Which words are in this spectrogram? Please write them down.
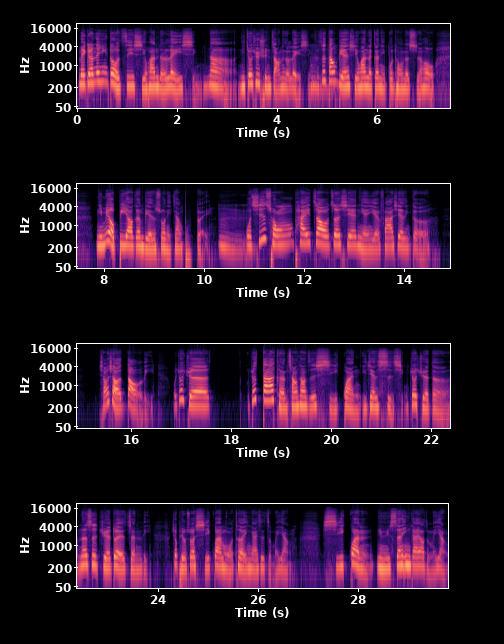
每个人内心都有自己喜欢的类型，那你就去寻找那个类型。可是当别人喜欢的跟你不同的时候，你没有必要跟别人说你这样不对。嗯，我其实从拍照这些年也发现一个小小的道理，我就觉得，我觉得大家可能常常只是习惯一件事情，就觉得那是绝对的真理。就比如说，习惯模特应该是怎么样，习惯女生应该要怎么样，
